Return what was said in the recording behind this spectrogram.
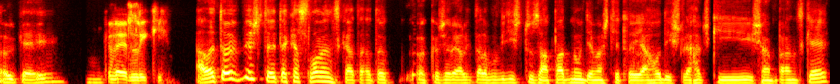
OK. Kvedliky. Ale to, vieš, to je taká slovenská táto akože realita, lebo vidíš tu západnú, kde máš tieto jahody, šľahačky, šampanské,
